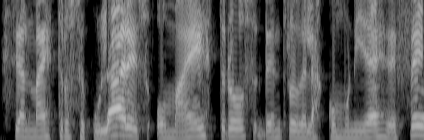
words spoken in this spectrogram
sean maestros seculares o maestros dentro de las comunidades de fe,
